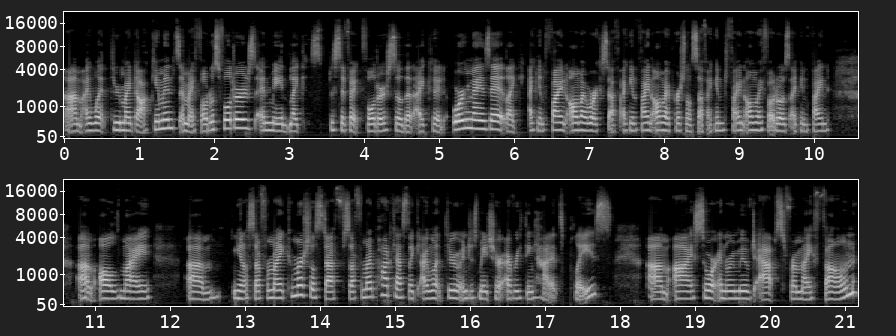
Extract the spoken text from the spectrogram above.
Um, I went through my documents and my photos folders and made like specific folders so that I could organize it. Like I can find all my work stuff, I can find all my personal stuff, I can find all my photos, I can find um, all of my um, you know, stuff for my commercial stuff, stuff for my podcast. Like I went through and just made sure everything had its place. Um, I sort and removed apps from my phone.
